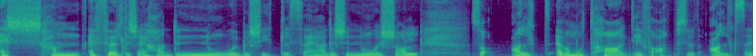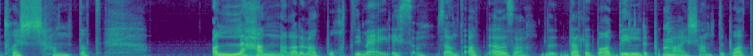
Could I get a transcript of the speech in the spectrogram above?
jeg, kjenn, jeg, følte ikke jeg hadde noe beskyttelse. Jeg hadde ikke noe skjold. Så alt, jeg var mottagelig for absolutt alt. Så jeg tror jeg kjente at alle hender hadde vært borti meg, liksom. At, altså, dette er bare et bilde på hva mm. jeg kjente på. At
